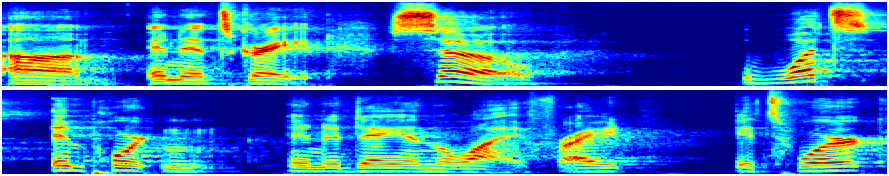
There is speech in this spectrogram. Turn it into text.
um, and it's great. So, what's important in a day in the life, right? It's work,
